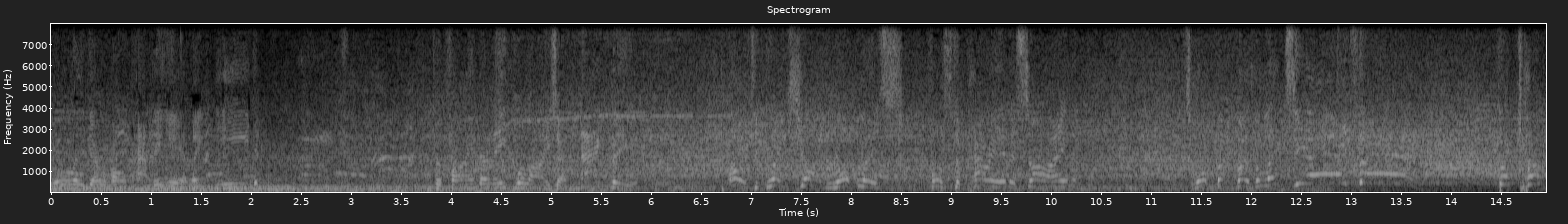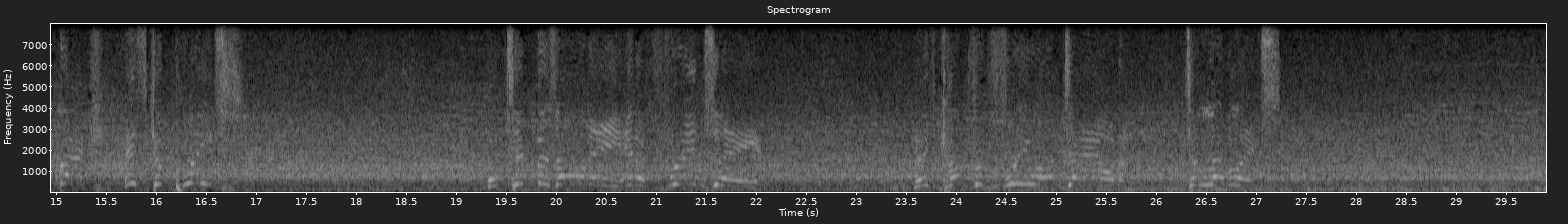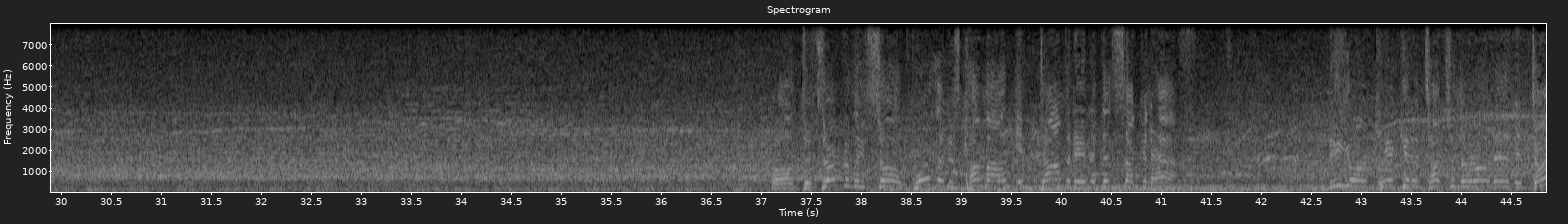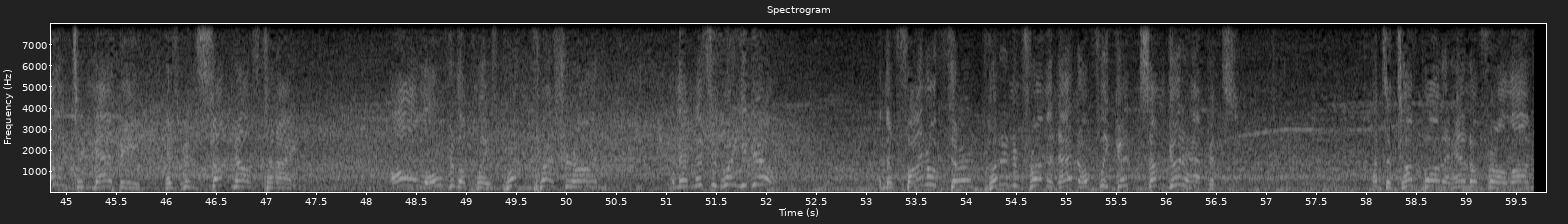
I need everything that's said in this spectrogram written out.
Will they go home happy here? They need to find an equaliser. Nagbe. Oh, it's a great shot. Robles forced to parry it aside. It's one back by Valencia. Oh, it's there! The comeback is complete! The Timbers Army in a frenzy! They've come Well, deservedly so. Portland has come out and dominated this second half. New York can't get a touch in their own end, and Darlington Nagbe has been something else tonight. All over the place, putting pressure on, and then this is what you do. In the final third, put it in front of the net, hopefully good, something good happens. That's a tough ball to handle for Olave.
